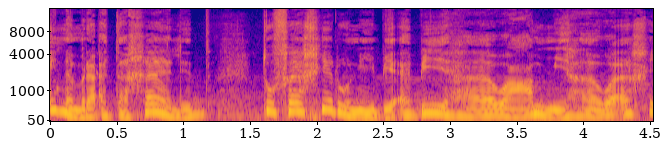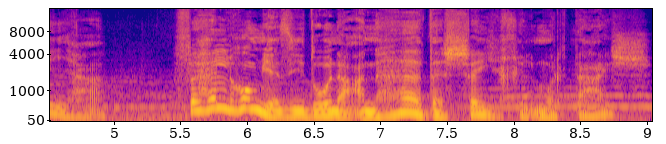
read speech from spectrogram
إن امرأة خالد تفاخرني بأبيها وعمها وأخيها فهل هم يزيدون عن هذا الشيخ المرتعش؟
